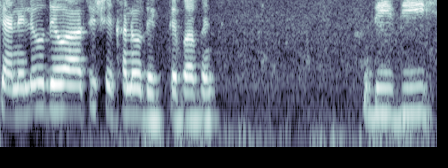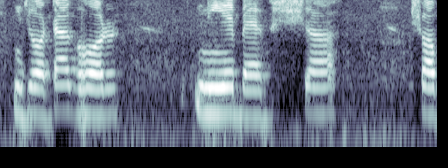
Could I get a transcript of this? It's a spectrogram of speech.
চ্যানেলেও দেওয়া আছে, সেখানেও দেখতে পাবেন। দিদি, জটা ঘর নিয়ে ব্যবসা, সব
